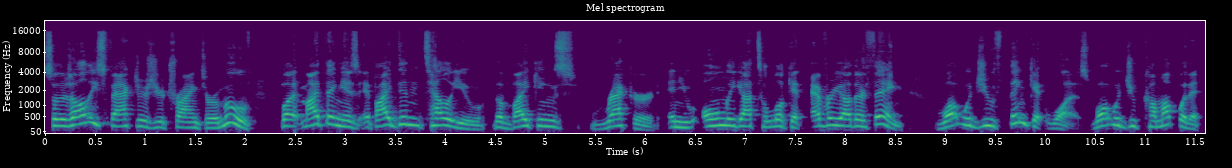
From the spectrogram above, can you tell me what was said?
So there's all these factors you're trying to remove. But my thing is if i didn't tell you the vikings record and you only got to look at every other thing what would you think it was? What would you come up with it?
